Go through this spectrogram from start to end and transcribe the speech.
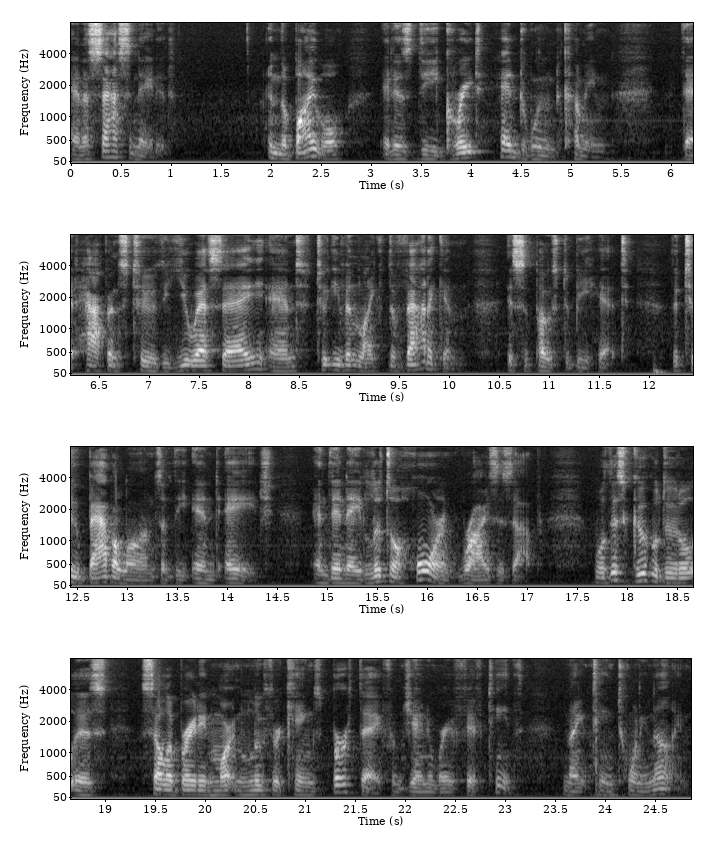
and assassinated. In the Bible, it is the great head wound coming that happens to the USA and to even like the Vatican is supposed to be hit. The two Babylons of the end age and then a little horn rises up. Well, this Google Doodle is celebrating Martin Luther King's birthday from January 15th, 1929,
